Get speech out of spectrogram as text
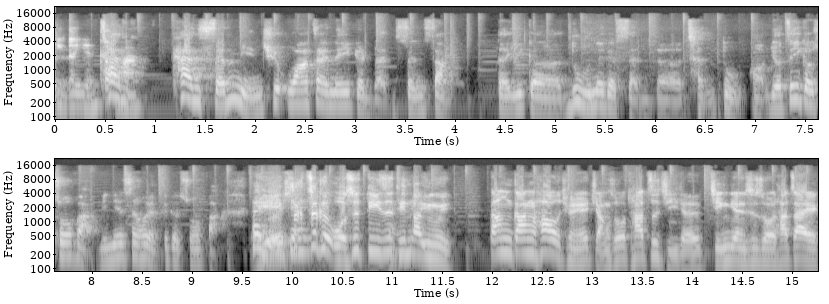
情的严重吗？看看神明去挖在那一个人身上的一个入那个神的程度，哦，有这个说法，民间社会有这个说法，但有一些、欸、这个我是第一次听到，因为刚刚浩全也讲说他自己的经验是说他在。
